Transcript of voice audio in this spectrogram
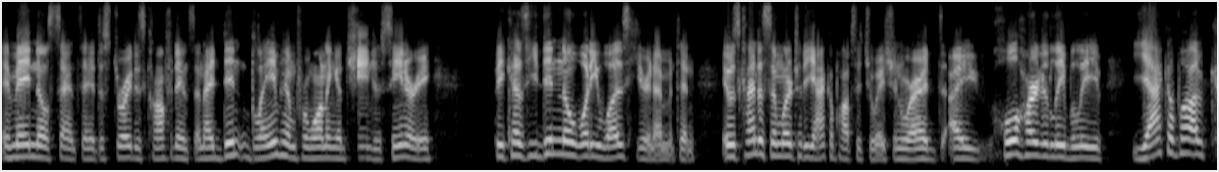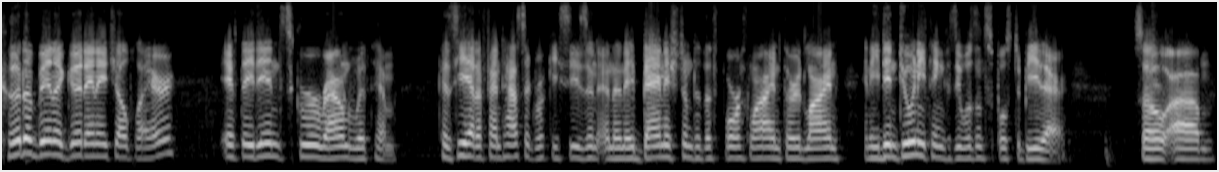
it made no sense and it destroyed his confidence. And I didn't blame him for wanting a change of scenery because he didn't know what he was here in Edmonton it was kind of similar to the Yakupov situation where I, I wholeheartedly believe Yakupov could have been a good NHL player if they didn't screw around with him because he had a fantastic rookie season and then they banished him to the fourth line, third line, and he didn't do anything because he wasn't supposed to be there. So, um,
